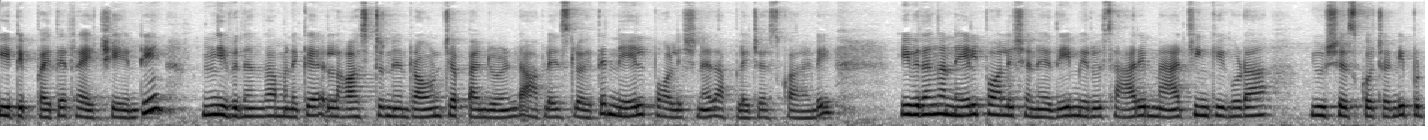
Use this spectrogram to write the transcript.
ఈ టిప్ అయితే ట్రై చేయండి. ఈ విధంగా మనకి లాస్ట్ నేను రౌండ్ చెప్పాను చూడండి. ఆ ప్లేస్లో అయితే నెయిల్ పాలిష్ అనేది అప్లై చేసుకోవాలండి. ఈ విధంగా నెయిల్ పాలిష్ అనేది మీరు శారీ మ్యాచింగ్కి కూడా యూజ్ చేసుకోవచ్చండి. ఇప్పుడు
